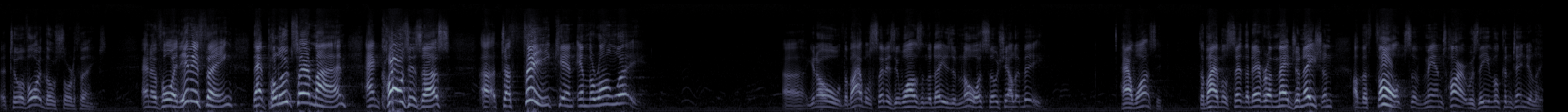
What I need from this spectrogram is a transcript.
uh, to avoid those sort of things. And avoid anything that pollutes our mind and causes us uh, to think in, in the wrong way. Uh, you know, the Bible said, as it was in the days of Noah, so shall it be. How was it? The Bible said that every imagination of the thoughts of men's heart was evil continually.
